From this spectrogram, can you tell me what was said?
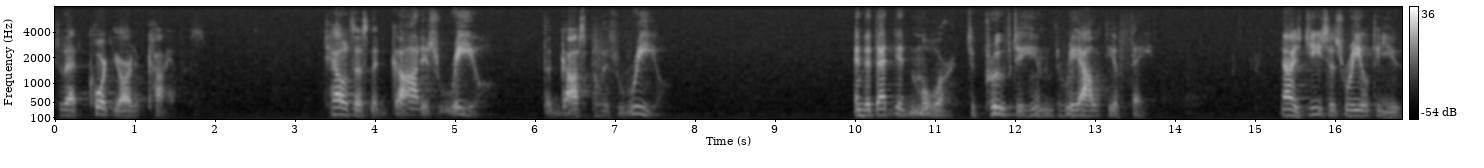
to that courtyard of Caiaphas tells us that God is real. The gospel is real. And that that did more to prove to him the reality of faith. Now, is Jesus real to you?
